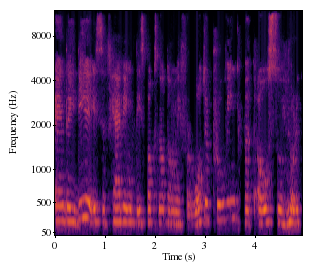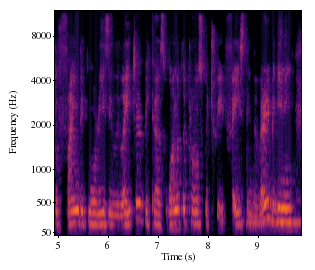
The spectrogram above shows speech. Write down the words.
And the idea is of having this box not only for waterproofing, but also in order to find it more easily later, because one of the problems which we faced in the very beginning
